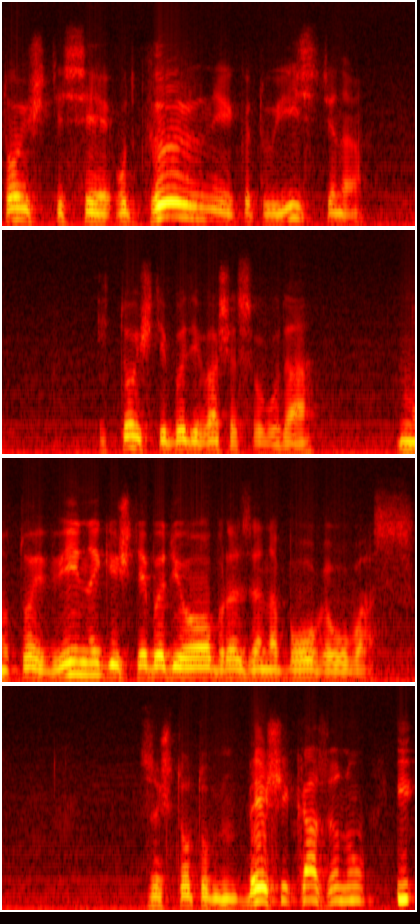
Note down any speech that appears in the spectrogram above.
Той ще се отгърне като истина. И той ще бъде ваша свобода. Но той винаги ще бъде образа на Бога у вас. Защото беше казано и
